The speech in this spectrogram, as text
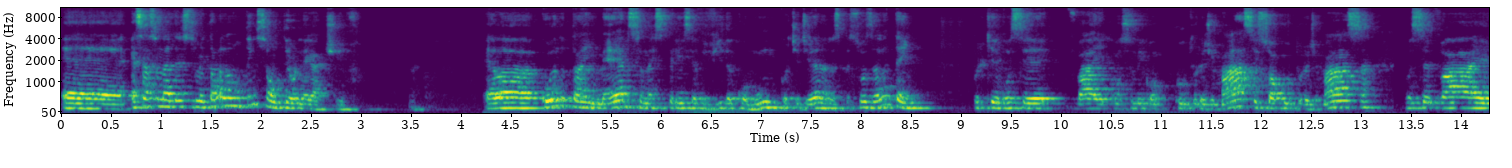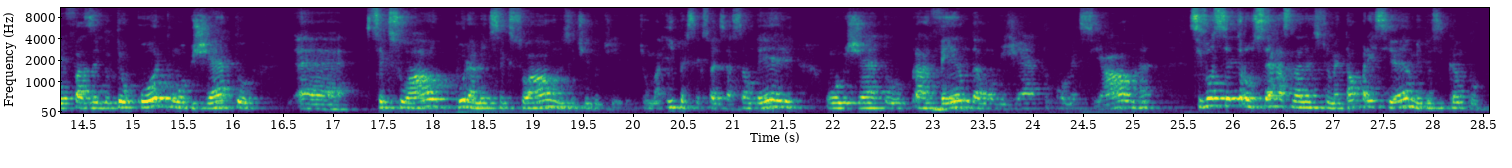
É, essa racionalidade instrumental ela não tem só um teor negativo. Né? Ela, quando está imersa na experiência vivida comum, cotidiana das pessoas, ela tem. Porque você vai consumir cultura de massa e só cultura de massa, você vai fazer do teu corpo um objeto é, sexual, puramente sexual, no sentido de, de uma hipersexualização dele, um objeto para venda, um objeto comercial, né? Se você trouxer a racionalidade instrumental para esse âmbito, esse campo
